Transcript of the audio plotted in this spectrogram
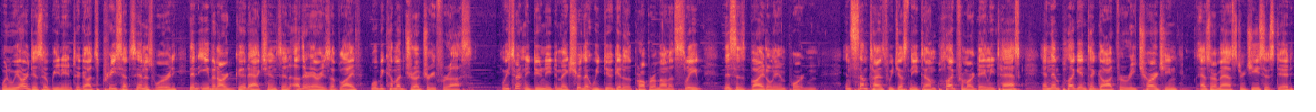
When we are disobedient to God's precepts in His Word, then even our good actions in other areas of life will become a drudgery for us. We certainly do need to make sure that we do get the proper amount of sleep. This is vitally important. And sometimes we just need to unplug from our daily task and then plug into God for recharging, as our Master Jesus did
